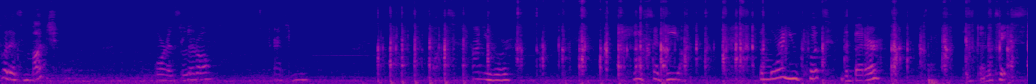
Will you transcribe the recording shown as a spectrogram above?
Put as much or as little as you want on your quesadilla. The more you put, the better it's gonna taste.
